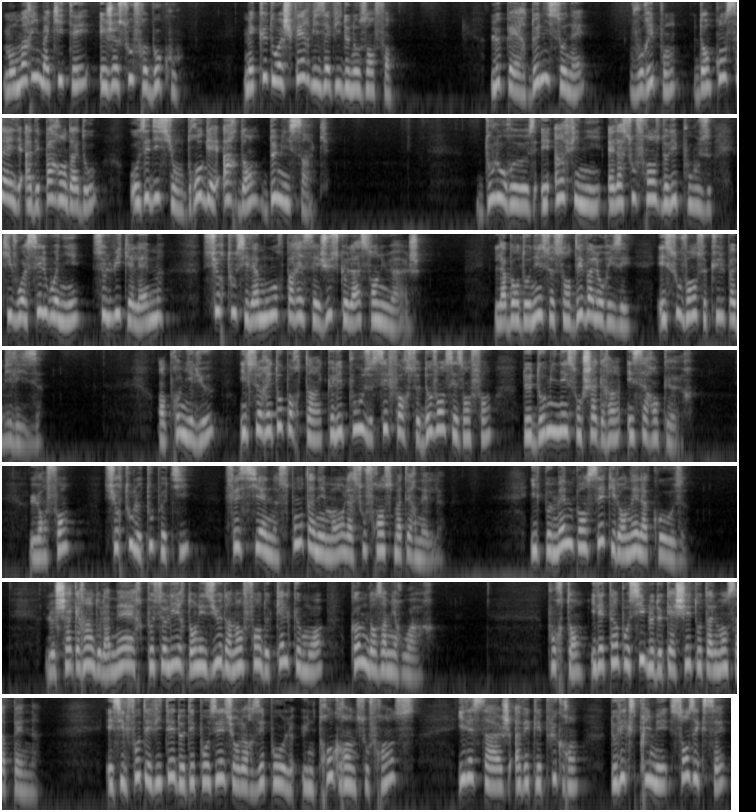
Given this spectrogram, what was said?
Mon mari m'a quitté et je souffre beaucoup. Mais que dois-je faire vis-à-vis de nos enfants? Le père Denis Sonnet vous répond dans Conseil à des parents d'ados aux éditions Droguet Ardent 2005. Douloureuse et infinie est la souffrance de l'épouse qui voit s'éloigner celui qu'elle aime, surtout si l'amour paraissait jusque-là sans nuage. L'abandonné se sent dévalorisé et souvent se culpabilise. En premier lieu, il serait opportun que l'épouse s'efforce devant ses enfants de dominer son chagrin et sa rancœur. L'enfant, surtout le tout petit, fait sienne spontanément la souffrance maternelle. Il peut même penser qu'il en est la cause. Le chagrin de la mère peut se lire dans les yeux d'un enfant de quelques mois comme dans un miroir. Pourtant, il est impossible de cacher totalement sa peine. Et s'il faut éviter de déposer sur leurs épaules une trop grande souffrance, il est sage, avec les plus grands, de l'exprimer sans excès,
